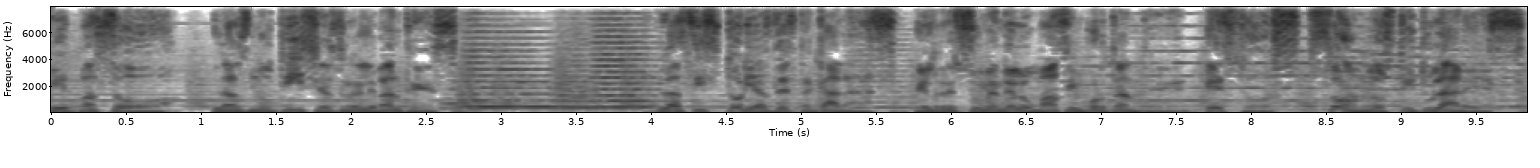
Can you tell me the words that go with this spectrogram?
¿Qué pasó? Las noticias relevantes. Las historias destacadas. El resumen de lo más importante. Estos son los titulares.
